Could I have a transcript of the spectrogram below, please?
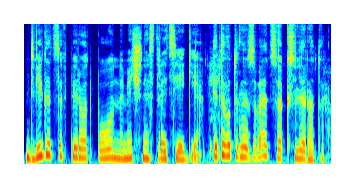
двигаться вперед по намеченной стратегии. Это вот и называется акселератор.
